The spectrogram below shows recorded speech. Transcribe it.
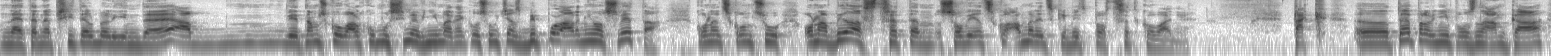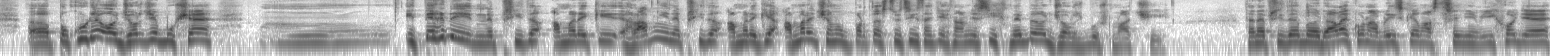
ne, ten nepřítel byl jinde a větnamskou válku musíme vnímat jako součást bipolárního světa. Konec konců ona byla střetem sovětsko-americkým zprostředkovaně. Tak eh, to je první poznámka. Eh, pokud je o George Bushe, i tehdy nepřítel Ameriky, hlavní nepřítel Ameriky a Američanů protestujících na těch náměstích nebyl George Bush mladší. Ten nepřítel byl daleko na Blízkém a Středním východě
